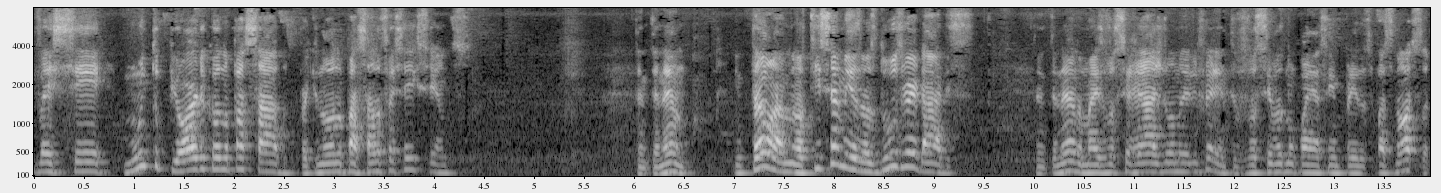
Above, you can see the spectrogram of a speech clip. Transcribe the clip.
vai ser muito pior do que o ano passado, porque no ano passado foi 600. Tá entendendo? Então a notícia é a mesma, as duas verdades. Tá entendendo? Mas você reage de uma maneira diferente. Se você não conhece a empresa, você fala assim, nossa,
